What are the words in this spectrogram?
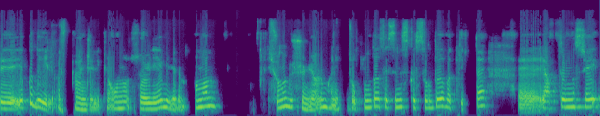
e, yapı değil öncelikle onu söyleyebilirim. Ama şunu düşünüyorum hani toplumda sesimiz kısıldığı vakitte e, yaptığımız şey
